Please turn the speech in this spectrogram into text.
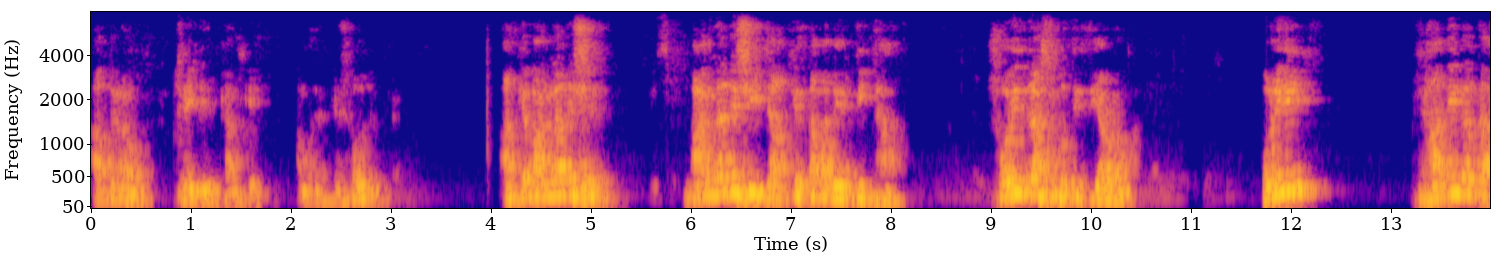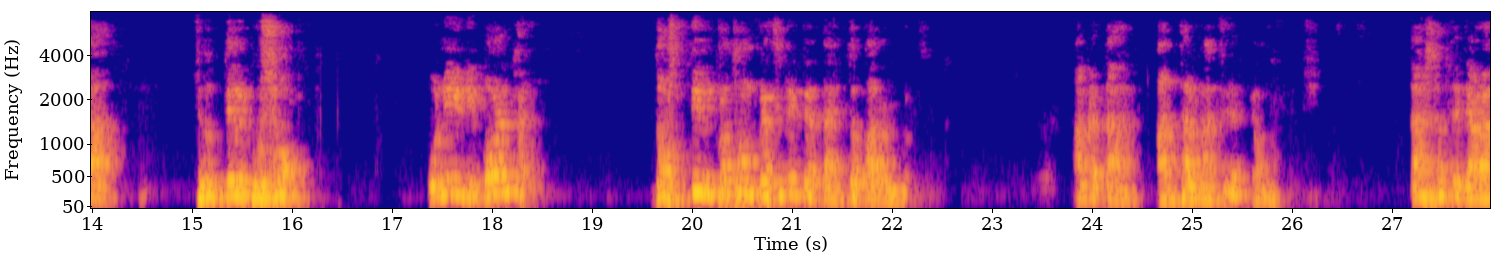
আপনারাও সেই দিন কালকে আমাদেরকে সহযোগ করেন। আজকে বাংলাদেশে বাংলাদেশি জাতীয়তাবাদের পিঠা শহীদ রাষ্ট্রপতি জিয়াউর রহমান। উনি স্বাধীনতা যুদ্ধের ঘোষক। উনি রিপোর্টকারী দশ দিন প্রথম প্রেসিডেন্টের দায়িত্ব পালন করেছেন। আমরা তার আত্মার মাঝে কামনা তার সাথে যারা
